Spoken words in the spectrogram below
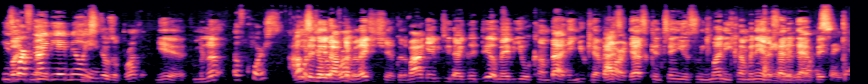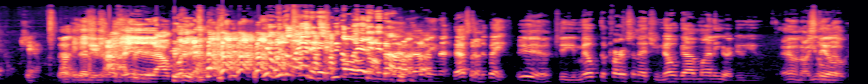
He's But- worth ninety eight million. ninety eight He million. still's a brother. Yeah, I, mean, look, of course. I would have still did a off the relationship because if I gave you that good deal, maybe you would come back and you Kevin That's- Hart. That's continuously money coming in I instead really of that want to bit. say that on camera. I can That- edit it. that's- I can edit it out, but Yeah, we gonna edit it. We gonna edit it out. I mean, that's the debate. yeah, Do you milk the person that you know got money, or do you? hell no, you Still- don't milk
